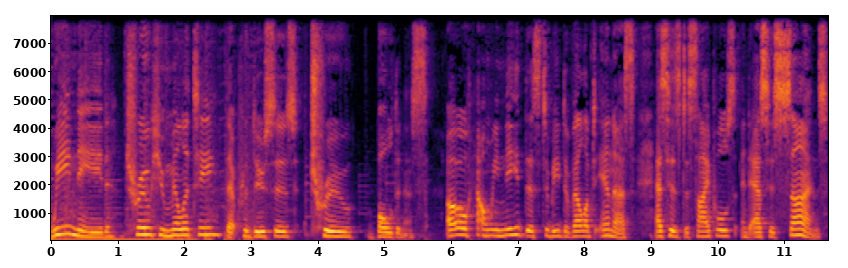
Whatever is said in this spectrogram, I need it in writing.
We need true humility that produces true boldness. Oh, how we need this to be developed in us as His disciples and as His sons.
